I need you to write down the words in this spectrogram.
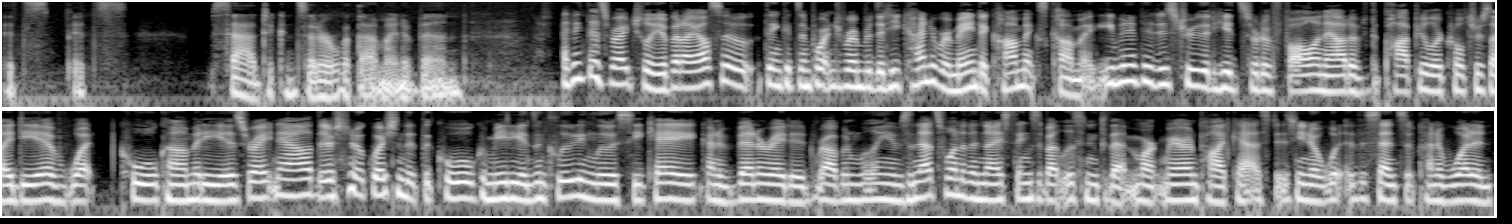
it's, it's sad to consider what that might have been. I think that's right, Julia. But I also think it's important to remember that he kind of remained a comics comic, even if it is true that he had sort of fallen out of the popular culture's idea of what cool comedy is right now. There's no question that the cool comedians, including Louis C.K., kind of venerated Robin Williams, and that's one of the nice things about listening to that Mark Maron podcast is you know what, the sense of kind of what an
